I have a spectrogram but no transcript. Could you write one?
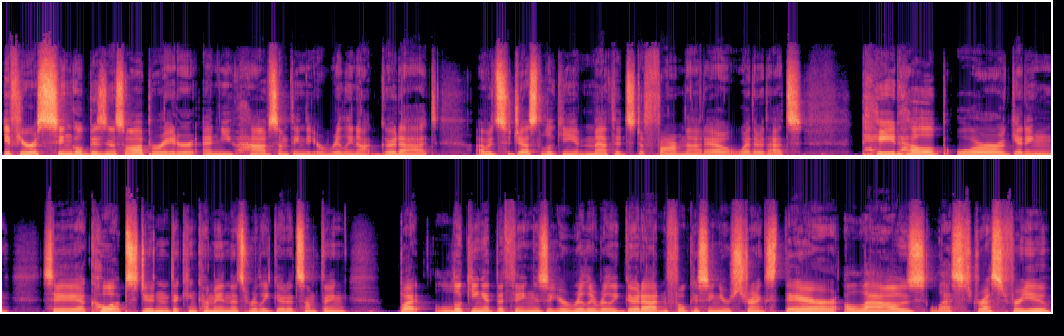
If you're a single business operator and you have something that you're really not good at, I would suggest looking at methods to farm that out, whether that's paid help or getting, say, a co op student that can come in that's really good at something. But looking at the things that you're really, really good at and focusing your strengths there allows less stress for you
